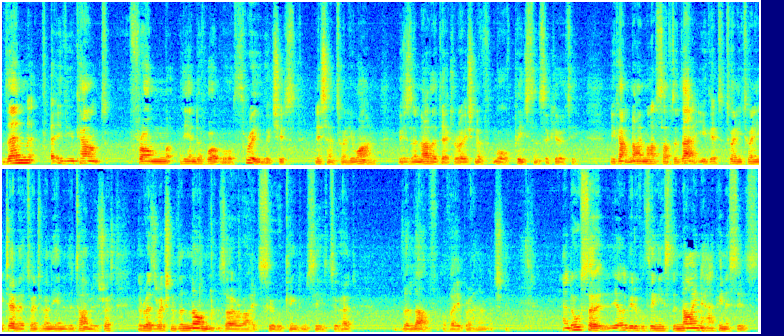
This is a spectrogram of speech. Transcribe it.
Then, if you count from the end of World War III, which is Nisan 21, which is another declaration of more peace and security. You count nine months after that, you get to 2020 Tebet, 21, the end of the time of distress, the resurrection of the non-Zoarites who were kingdom seized, who had the love of Abraham, actually. And also, the other beautiful thing is the nine happinesses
